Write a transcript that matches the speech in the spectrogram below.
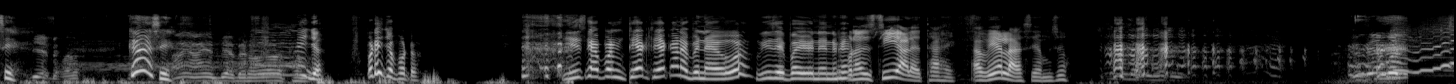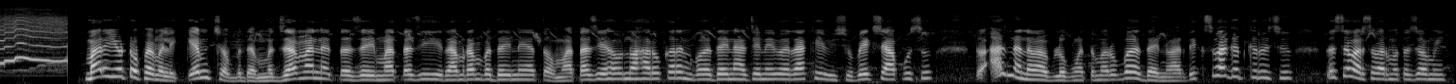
ક્યાં છે ક્યાં છે પડી જા પડી જા ફોટો. હિસકા પણ ઠેક ઠેકાણે બનાવ્યો હો વિજયભાઈ ને એને. પણ હજી શિયાળે થાય. આ વેલા છે એમ જો. મારી યુટ્યુબ ફેમિલી કેમ છો? બધા મજામાં ને? તો જય માતાજી રામ રામ બધાને તો માતાજી હવનો સારું કરે ને બધાને આજે ને રાખી શુભેચ્છા આપું છું. તો આજના નવા બ્લોગમાં તમારું બધાનું હાર્દિક સ્વાગત કરું છું. તો સવાર સવારમાં તો જમી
